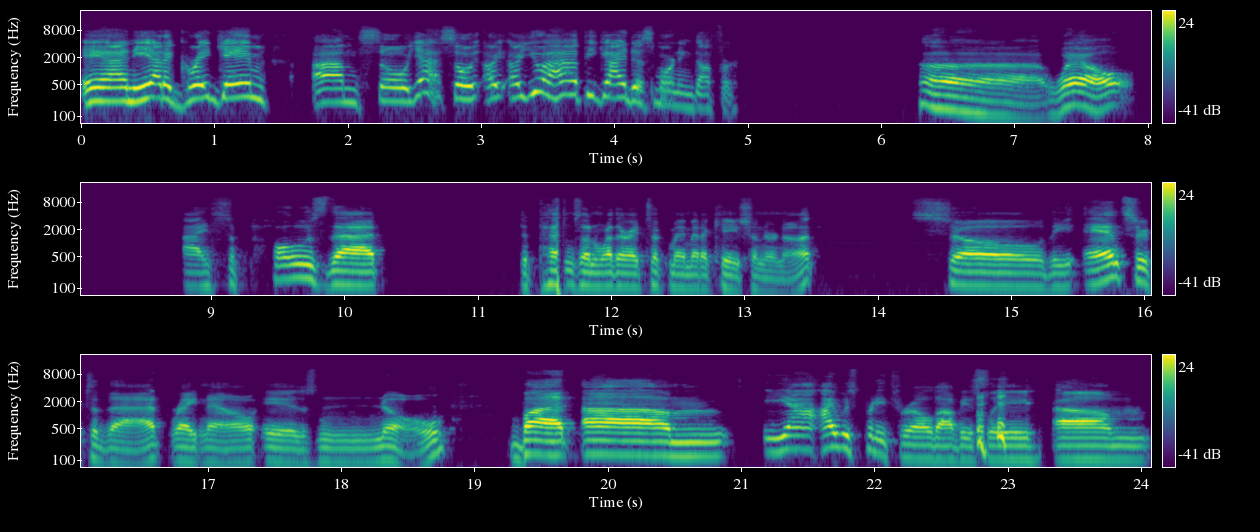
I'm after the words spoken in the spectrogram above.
and he had a great game. Um, so yeah, so are, are you a happy guy this morning, Duffer? Uh, well, I suppose that depends on whether I took my medication or not. So the answer to that right now is no. But um yeah, I was pretty thrilled, obviously. um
